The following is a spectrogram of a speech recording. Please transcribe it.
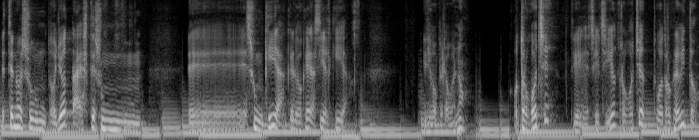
este no es un Toyota, este es un, eh, es un Kia, creo que era así el Kia. Y digo, pero bueno, ¿otro coche? Sí, sí, otro coche, otro crédito.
